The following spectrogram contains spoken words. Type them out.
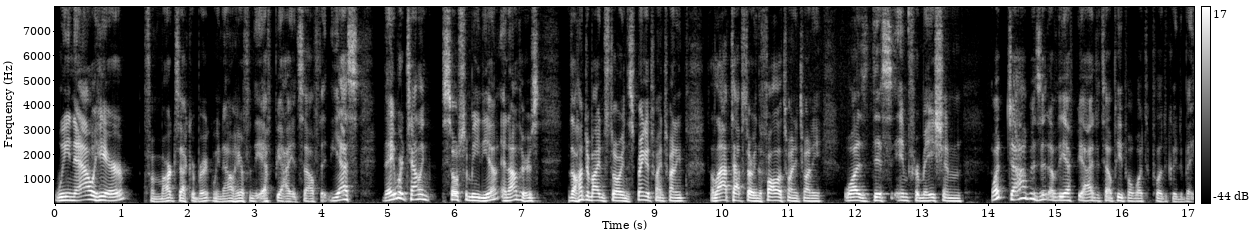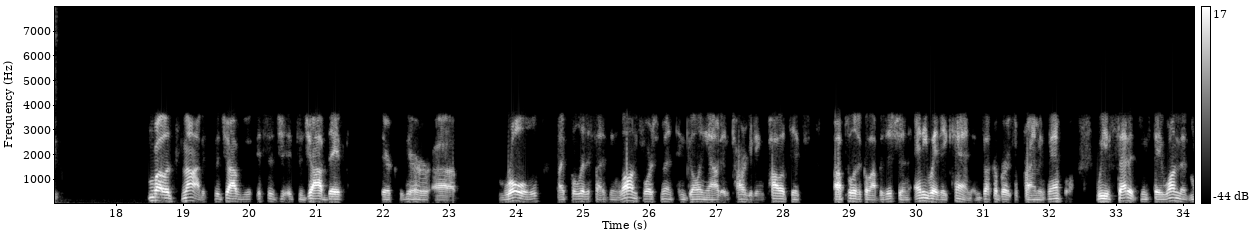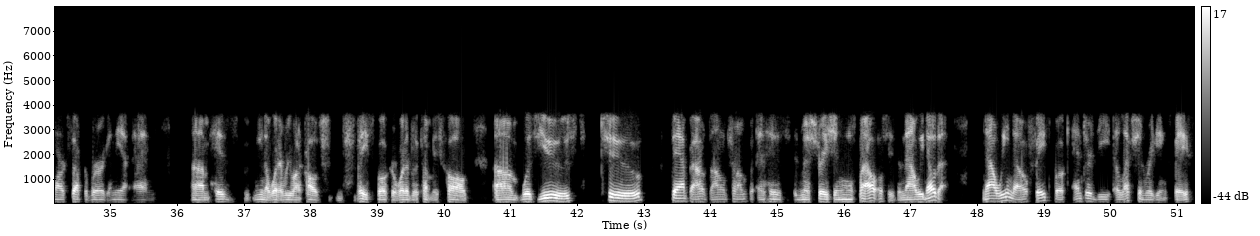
We now hear from Mark Zuckerberg, we now hear from the FBI itself that yes, they were telling social media and others the Hunter Biden story in the spring of 2020, the laptop story in the fall of 2020 was disinformation. What job is it of the FBI to tell people what to politically debate? Well, it's not. It's the job. It's a it's a job they've their their uh, roles by politicizing law enforcement and going out and targeting politics, uh, political opposition any way they can. And Zuckerberg's a prime example. We've said it since day one that Mark Zuckerberg and the and um, his, you know, whatever you want to call it, Facebook or whatever the company's called, um, was used to stamp out Donald Trump and his administration and his policies. And now we know that. Now we know Facebook entered the election rigging space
